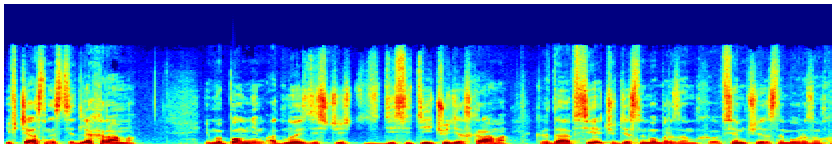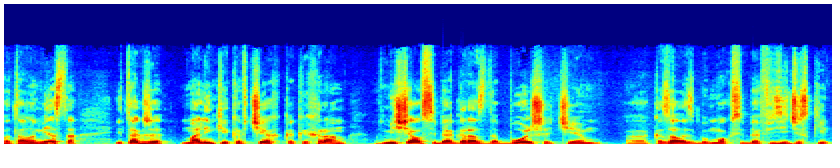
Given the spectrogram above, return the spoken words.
и в частности для храма. И мы помним одно из десяти чудес храма, когда все чудесным образом, всем чудесным образом хватало места, и также маленький ковчег, как и храм, вмещал в себя гораздо больше, чем, э, казалось бы, мог себя физически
